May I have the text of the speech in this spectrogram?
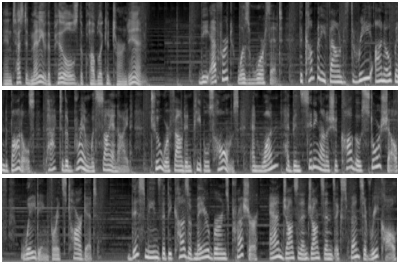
and tested many of the pills the public had turned in. The effort was worth it. The company found three unopened bottles packed to the brim with cyanide. Two were found in people's homes, and one had been sitting on a Chicago store shelf waiting for its target. This means that because of Mayor Byrne's pressure and Johnson & Johnson's expensive recall,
